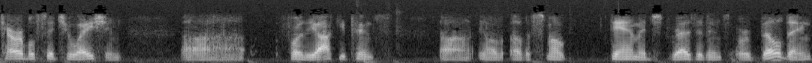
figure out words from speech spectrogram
terrible situation uh, for the occupants uh, you know, of a smoke damaged residence or building,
